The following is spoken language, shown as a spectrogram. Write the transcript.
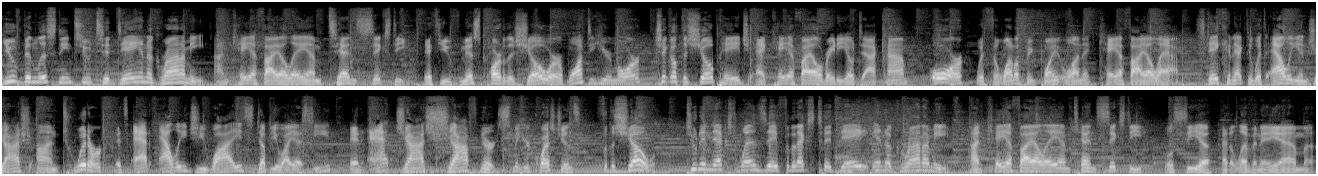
You've been listening to Today in Agronomy on KFIL AM 1060. If you've missed part of the show or want to hear more, check out the show page at KFILradio.com or with the 103.1 KFIL app. Stay connected with Allie and Josh on Twitter. It's at Allie G Wise, and at Josh Schaffner. To submit your questions for the show. Tune in next Wednesday for the next Today in Agronomy on KFIL AM 1060. We'll see you at 11 a.m.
